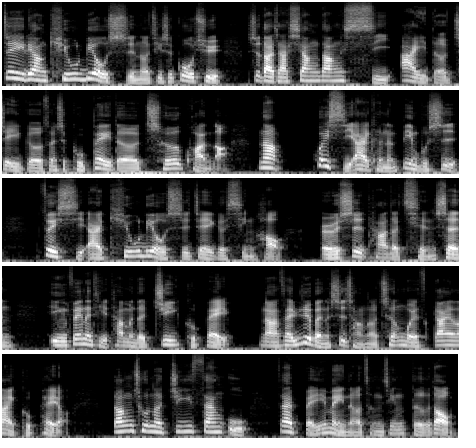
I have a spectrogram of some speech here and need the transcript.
这一辆 Q 六十呢，其实过去是大家相当喜爱的这个算是 Coupe 的车款了。那会喜爱可能并不是最喜爱 Q 六十这个型号。而是它的前身，Infinity 他们的 G Coupe，那在日本的市场呢称为 Skyline Coupe 哦。当初呢 G 三五在北美呢曾经得到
